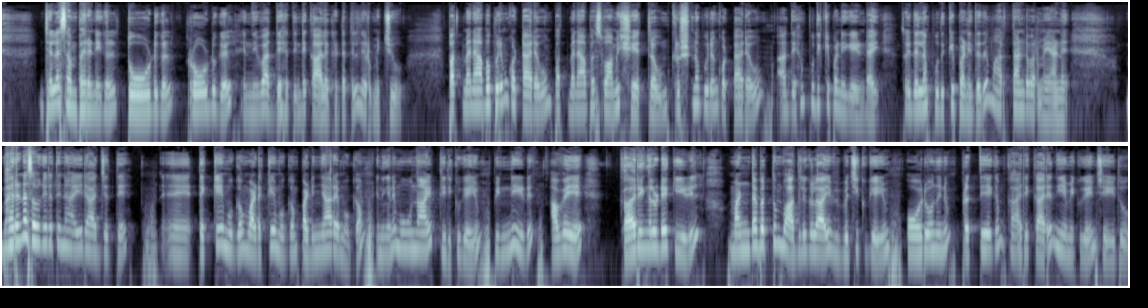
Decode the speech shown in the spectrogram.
ജലസംഭരണികൾ തോടുകൾ റോഡുകൾ എന്നിവ അദ്ദേഹത്തിന്റെ കാലഘട്ടത്തിൽ നിർമ്മിച്ചു. പത്മനാഭപുരം കൊട്ടാരവും പത്മനാഭസ്വാമി ക്ഷേത്രവും കൃഷ്ണപുരം കൊട്ടാരവും അദ്ദേഹം പുതുക്കി പണിയുകയുണ്ടായി സോ ഇതെല്ലാം പുതുക്കി പണിതത് മാർത്താണ്ഡവർമ്മയാണ്. ഭരണ സൗകര്യത്തിനായി രാജ്യത്തെ തെക്കേ മുഖം വടക്കേ മുഖം പടിഞ്ഞാറേ മുഖം എന്നിങ്ങനെ മൂന്നായി തിരിക്കുകയും പിന്നീട് അവയെ കാര്യങ്ങളുടെ കീഴിൽ മണ്ഡപത്തും വാതിലുകളായി വിഭജിക്കുകയും ഓരോന്നിനും പ്രത്യേകം കാര്യക്കാരെ നിയമിക്കുകയും ചെയ്തു.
